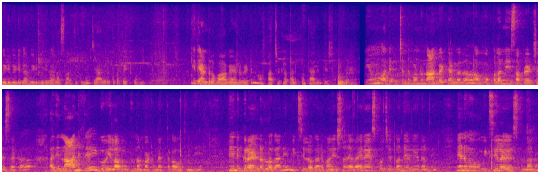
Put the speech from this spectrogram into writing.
విడివిడిగా విడివిడిగా ఇలా సర్దుకుని జాగ్రత్తగా పెట్టుకోవాలి. ఇది ఎండలో బాగా ఎండబెట్టి మా పచ్చట్లో కలుపుకొని తాలింపు వేసుకోవాలి మేము అదే చింతపండు నానబెట్టాం కదా ఆ ముక్కలన్నీ సపరేట్ చేశాక అది నానితే ఇగో ఇలా ఉంటుందన్నమాట మెత్తగా అవుతుంది. దీన్ని గ్రైండర్లో కానీ మిక్సీలో కానీ మన ఇష్టం ఎలా అయినా వేసుకోవచ్చు ఇబ్బంది ఏం లేదండి. నేను మిక్సీలో వేస్తున్నాను.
